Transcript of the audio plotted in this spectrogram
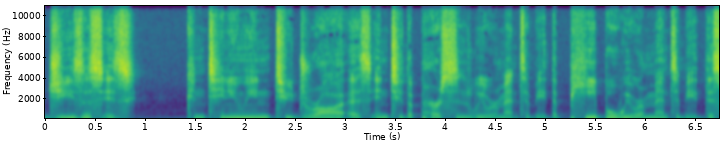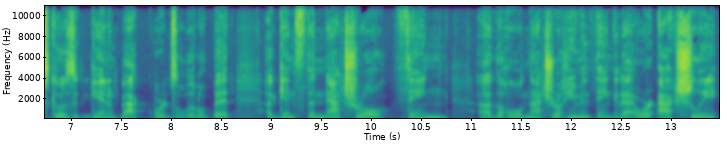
Jesus is continuing to draw us into the person we were meant to be, the people we were meant to be. This goes again backwards a little bit against the natural thing, uh, the whole natural human thing, that we're actually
